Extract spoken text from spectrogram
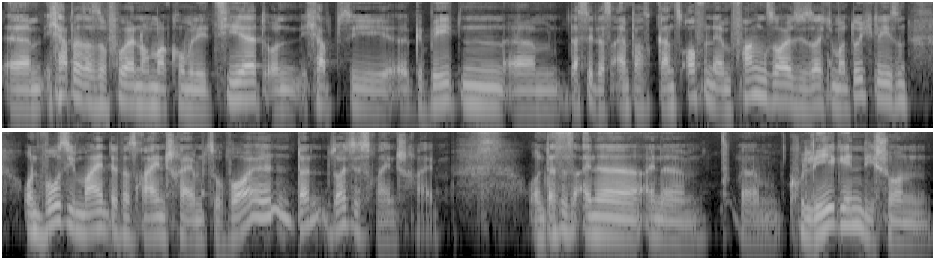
Ähm, ich habe das also vorher nochmal kommuniziert und ich habe sie äh, gebeten, ähm, dass sie das einfach ganz offen empfangen soll. Sie soll es mal durchlesen und wo sie meint, etwas reinschreiben zu wollen, dann soll sie es reinschreiben. Und das ist eine, eine ähm, Kollegin, die schon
